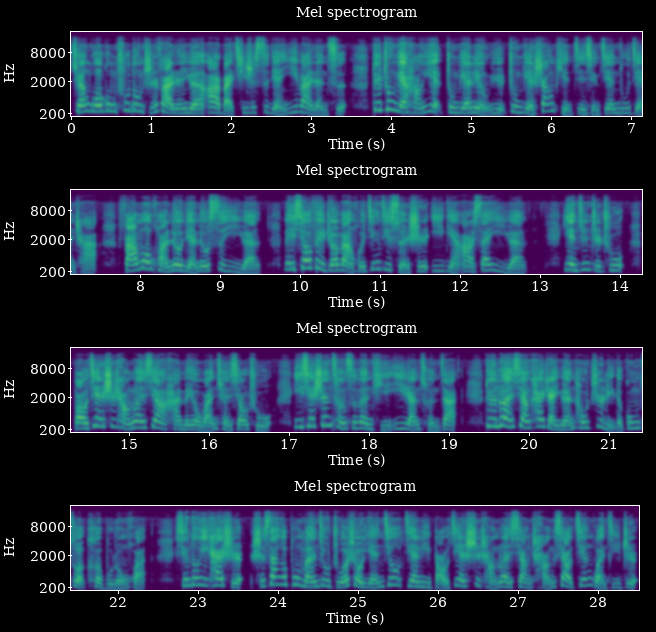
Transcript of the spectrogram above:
全国共出动执法人员二百七十四点一万人次，对重点行业、重点领域、重点商品进行监督检查，罚没款六点六四亿元，为消费者挽回经济损失一点二三亿元。燕军指出，保健市场乱象还没有完全消除，一些深层次问题依然存在，对乱象开展源头治理的工作刻不容缓。行动一开始，十三个部门就着手研究建立保健市场乱象长效监管机制。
